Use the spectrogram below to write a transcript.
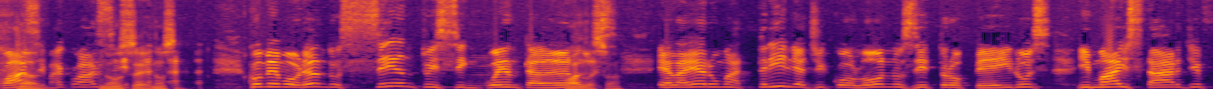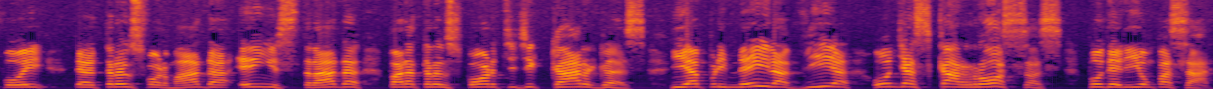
quase, não, mas quase. Não sei, não sei. Comemorando 150 anos. Olha só. Ela era uma trilha de colonos e tropeiros e mais tarde foi transformada em estrada para transporte de cargas e a primeira via onde as carroças poderiam passar.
